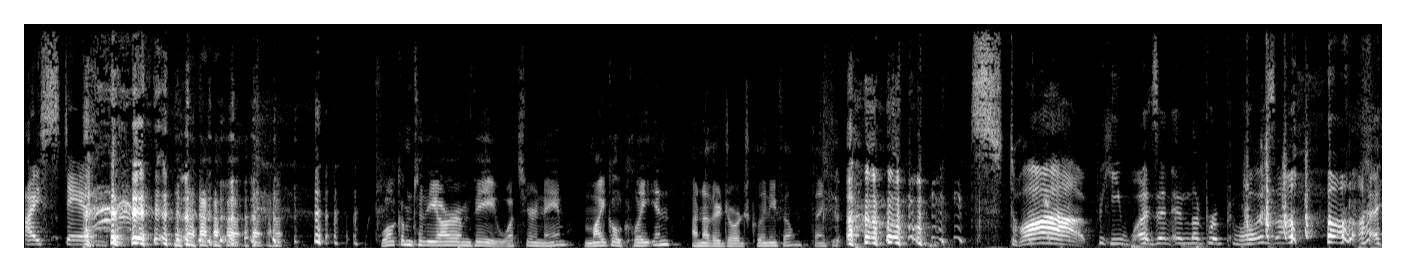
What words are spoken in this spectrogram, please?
I stand. Welcome to the RMV. What's your name? Michael Clayton. Another George Clooney film. Thank you. Stop. He wasn't in the proposal. I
